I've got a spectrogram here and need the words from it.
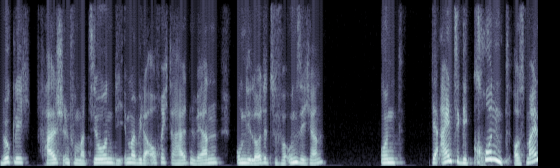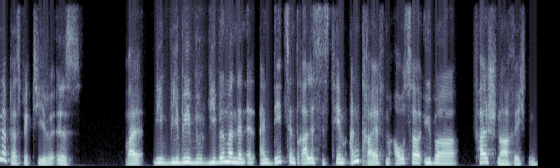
wirklich falsche Informationen, die immer wieder aufrechterhalten werden, um die Leute zu verunsichern. Und der einzige Grund aus meiner Perspektive ist, weil wie, wie, wie, wie will man denn ein dezentrales System angreifen, außer über Falschnachrichten?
